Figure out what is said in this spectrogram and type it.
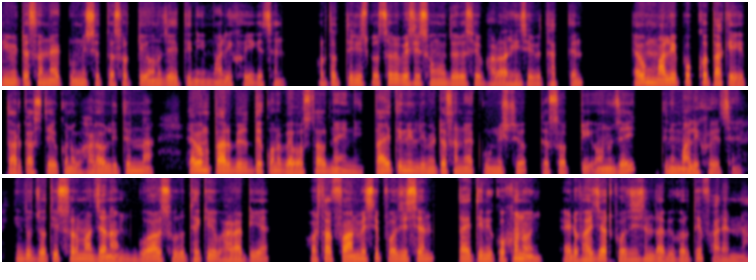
লিমিটেশন অ্যাক্ট উনিশশো তেষট্টি অনুযায়ী তিনি মালিক হয়ে গেছেন। অর্থাৎ তিরিশ বছরের বেশি সময় ধরে সে ভাড়ার হিসেবে থাকতেন এবং মালিকপক্ষ তাকে তার কাছ থেকে কোনো ভাড়াও নিতেন না এবং তার বিরুদ্ধে কোনো ব্যবস্থাও নেয়নি। তাই তিনি লিমিটেশন অ্যাক্ট উনিশশো তেষট্টি অনুযায়ী তিনি মালিক হয়েছেন। কিন্তু জ্যোতিষ শর্মা জানান, গোয়াল শুরু থেকেই ভাড়াটিয়া, অর্থাৎ ফার্মেসি পজিশন তাই তিনি কখনোই অ্যাডভাইজার পজিশন দাবি করতে পারেন না।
